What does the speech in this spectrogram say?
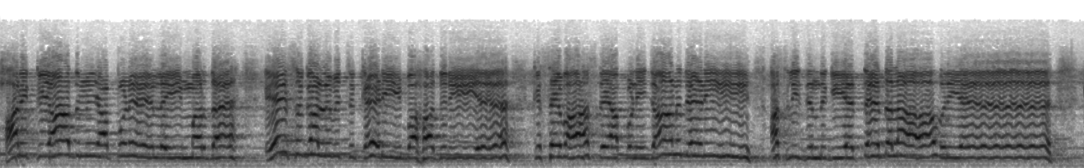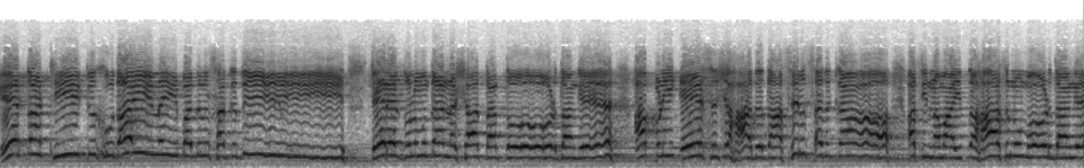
ਹਰ ਇੱਕ ਆਦਮੀ ਆਪਣੇ ਲਈ ਮਰਦਾ ਇਸ ਗੱਲ ਵਿੱਚ ਕਿਹੜੀ ਬਹਾਦਰੀ ਹੈ? ਕਿਸੇ ਵਾਸਤੇ ਆਪਣੀ ਜਾਨ ਦੇਣੀ ਅਸਲੀ ਜ਼ਿੰਦਗੀ ਹੈ ਤੇ ਦਲਾਵਰੀ ਹੈ। ਇਹ ਤਾਂ ਠੀਕ ਖੁਦਾਈ ਨਹੀਂ ਬਦਲ ਸਕਦੀ। ਤੇਰੇ ਜ਼ੁਲਮ ਦਾ ਨਸ਼ਾ ਤਾਂ ਤੋੜ ਦਾਂਗੇ। ਆਪਣੀ ਇਸ ਸ਼ਹਾਦਤ ਦਾ ਸਿਰ ਸਦਕਾ ਅਸੀਂ ਨਵਾਂ ਇਤਿਹਾਸ ਨੂੰ ਮੋੜ ਦਾਂਗੇ।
